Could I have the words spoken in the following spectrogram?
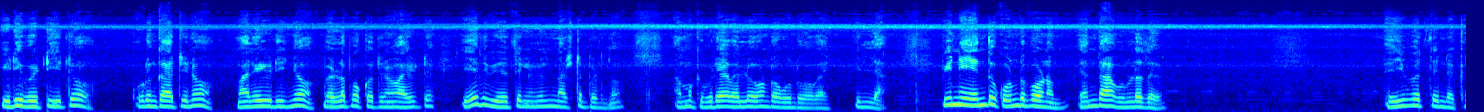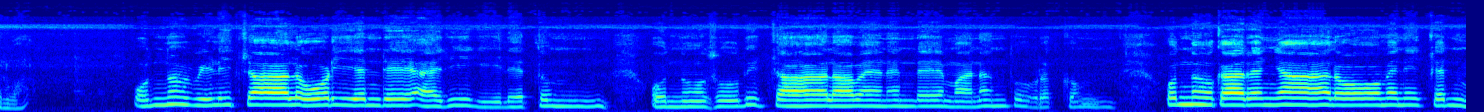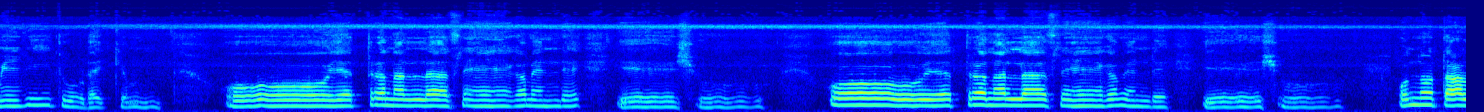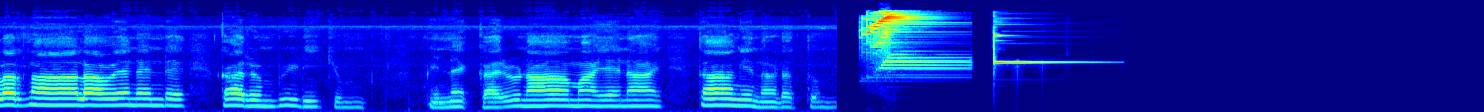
ഇടി വെട്ടിയിട്ടോ കൊടുങ്കാറ്റിനോ മലയിടിഞ്ഞോ വെള്ളപ്പൊക്കത്തിനോ ആയിട്ട് ഏത് വിധത്തിലെങ്കിലും നഷ്ടപ്പെടുന്നു. നമുക്കിവിടെ വല്ലതുകൊണ്ടോ കൊണ്ടുപോകാൻ ഇല്ല. പിന്നെ എന്ത് കൊണ്ടുപോകണം? എന്താ ഉള്ളത്? ദൈവത്തിന്റെ കൃപ. ഒന്ന് വിളിച്ചാൽ ഓടി എന്റെ അരികിലെത്തും. ഒന്ന് സൂതിച്ചാൽ അവൻ എന്റെ മനം തുറക്കും. ഒന്ന് കരഞ്ഞാലോ കരഞ്ഞാൽ മിഴി തുടയ്ക്കും. ഓ എത്ര നല്ല സ്നേഹമെന്റെ യേശു. ഓ എത്ര നല്ല സ്നേഹമെന്റെ യേശു. ഒന്ന് തളർന്നാൽ അവൻ എന്റെ കരം പിടിക്കും. പിന്നെ കരുണാമയനായി താങ്ങി നടത്തും.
